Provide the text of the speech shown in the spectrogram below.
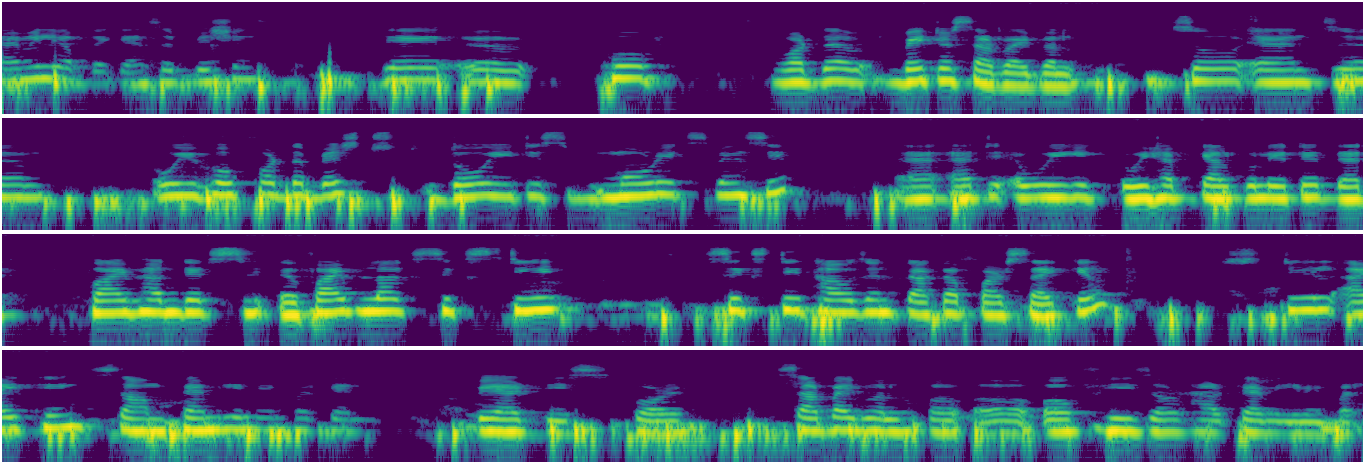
family of the cancer patients, they uh, hope for the better survival. So, and um, we hope for the best, though it is more expensive. Uh, at we we have calculated that 500 uh, 5 lakh 60 60,000 taka per cycle. Still, I think some family member can bear this for survival of, of his or her family member.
